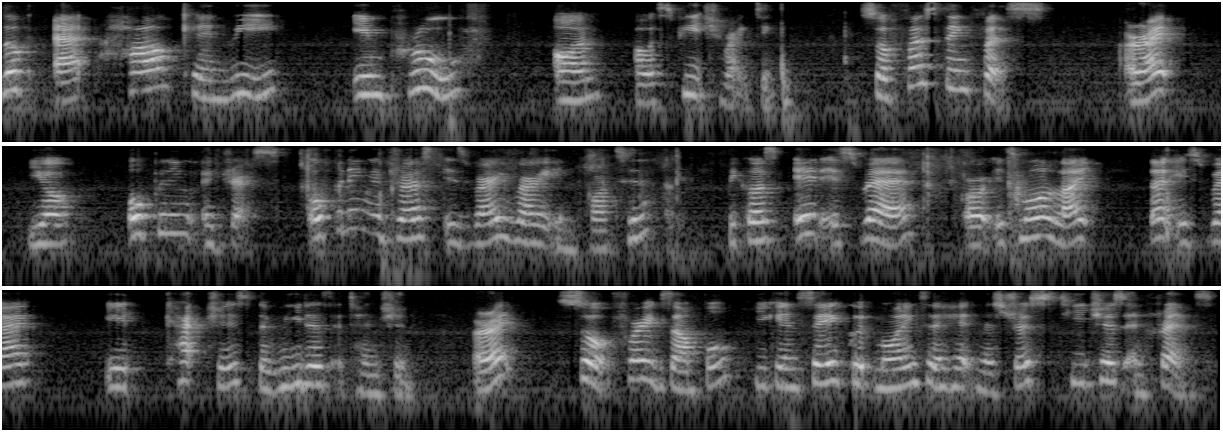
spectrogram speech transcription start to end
look at how can we improve on our speech writing. So first thing first, all right, your opening address. Opening address is very, very important because it is where, or it's more like, that is where it catches the reader's attention. All right. So, for example, you can say good morning to the headmistress, teachers, and friends.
